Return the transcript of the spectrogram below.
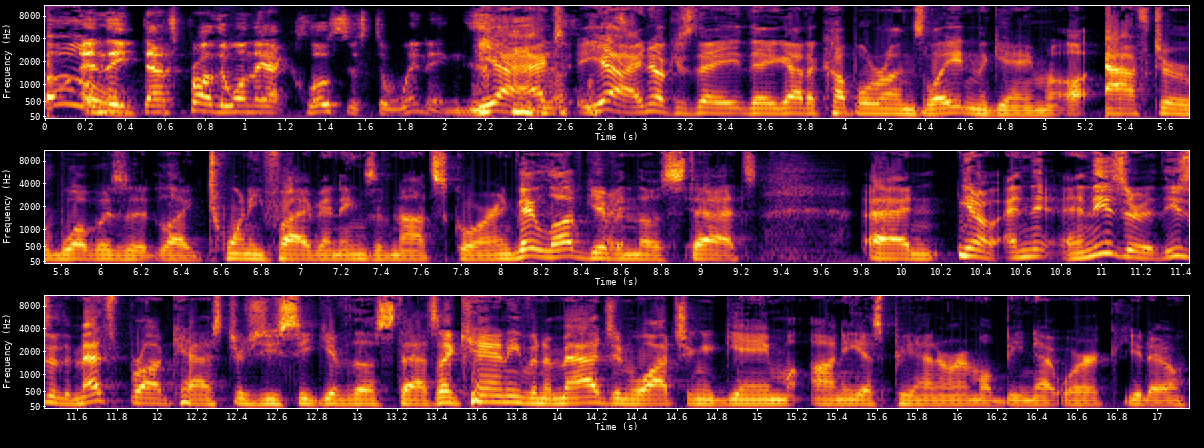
Oh, and they that's probably the one they got closest to winning. yeah, actually, yeah, I know because they they got a couple runs late in the game uh, after what was it like twenty five innings of not scoring. They love giving those stats, and you know, and and these are these are the Mets broadcasters you see give those stats. I can't even imagine watching a game on ESPN or MLB Network. You know,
